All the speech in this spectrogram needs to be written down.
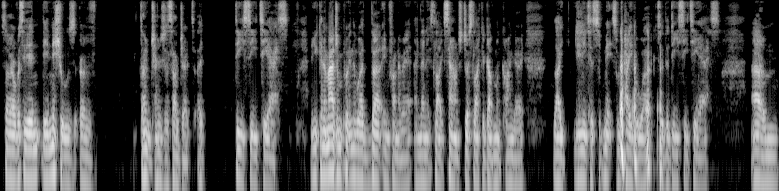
So obviously, the, the initials of "Don't change the subject" are DCTS, and you can imagine putting the word "the" in front of it, and then it's like sounds just like a government Quango. Like you need to submit some paperwork to the DCTS, um,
